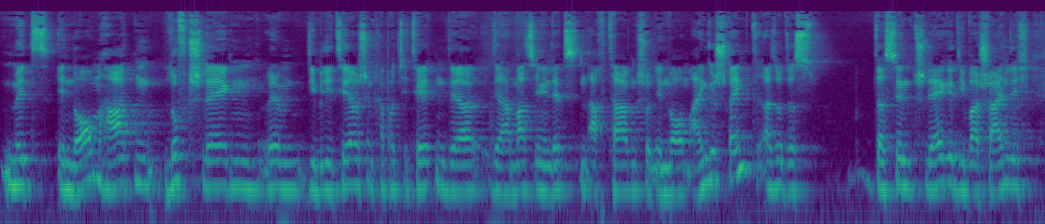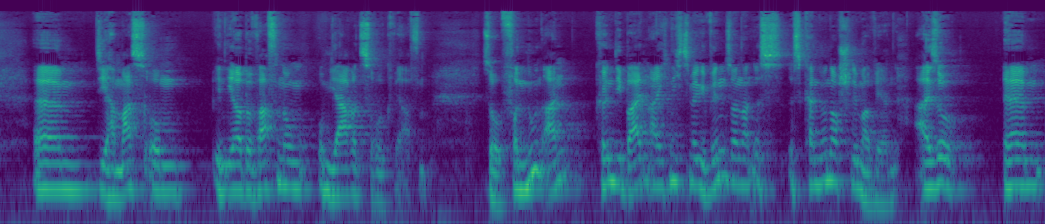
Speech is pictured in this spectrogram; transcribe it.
mit enorm harten Luftschlägen ähm, die militärischen Kapazitäten der, der Hamas in den letzten acht Tagen schon enorm eingeschränkt. Also das, das sind Schläge, die wahrscheinlich ähm, die Hamas um, in ihrer Bewaffnung um Jahre zurückwerfen. So, von nun an können die beiden eigentlich nichts mehr gewinnen, sondern es, es kann nur noch schlimmer werden. Also ähm,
